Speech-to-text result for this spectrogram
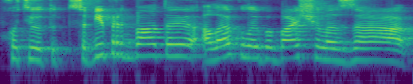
Хотіли тут собі придбати, але коли побачила за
